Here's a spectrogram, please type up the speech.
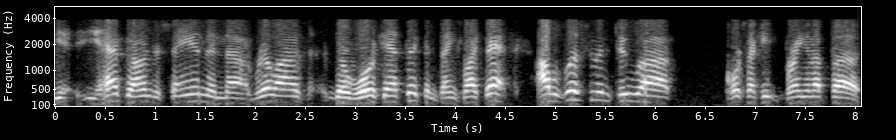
you, you have to understand and uh, realize their work ethic and things like that. I was listening to, uh, of course, I keep bringing up uh,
